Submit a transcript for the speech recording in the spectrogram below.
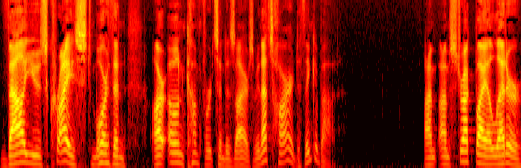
values Christ more than our own comforts and desires. I mean, that's hard to think about. I'm, I'm struck by a letter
